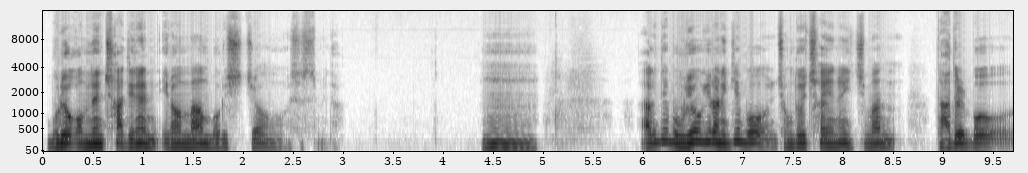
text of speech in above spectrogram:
무력 없는 차디는 이런 마음 모르시죠? 하셨습니다. 음. 아, 근데 무력이라는 게 뭐 정도의 차이는 있지만 다들 뭐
